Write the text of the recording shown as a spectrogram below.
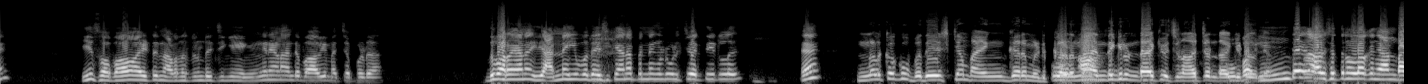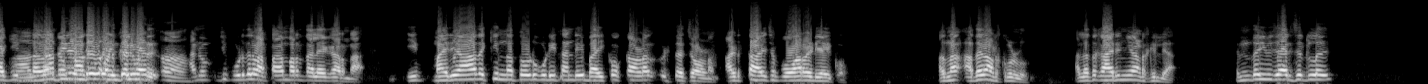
ഈ സ്വഭാവമായിട്ട് നടന്നിട്ടുണ്ട് വെച്ചെങ്കിൽ എങ്ങനെയാണ് അന്റെ ഭാവി മെച്ചപ്പെടുക? ഇത് പറയാനാ ഈ അന്നെ ഈ ഉപദേശിക്കാനാ പിന്നെ ഇങ്ങോട്ട് വിളിച്ചു വരുത്തിയിട്ടുള്ളത്? ഏഹ് നിങ്ങൾക്കൊക്കെ ഉപദേശിക്കാൻ ഭയങ്കര മിടുക്കാണ്. എന്തെങ്കിലും ഉണ്ടാക്കി വെച്ചോ? ആറ്റം ഉണ്ടാക്കിയിട്ടില്ല നിന്റെ ആവശ്യത്തിനുള്ളതൊക്കെ ഞാൻ ഉണ്ടാക്കിയിട്ടുണ്ട്. എന്റെ കൂടുതൽ വർത്താൻ പറഞ്ഞ തലേക്കാരണ്ട ഈ മര്യാദയ്ക്ക് ഇന്നത്തോട് കൂടി തന്റെ ഈ ബൈക്കൊക്കെ അവിടെ എടുത്ത് വെച്ചോളണം. അടുത്ത ആഴ്ച പോവാൻ റെഡി ആയിക്കോ. അത് അതേ നടക്കുള്ളൂ. അല്ലാത്ത കാര്യം ഇനി നടക്കില്ല. എന്താ ഈ വിചാരിച്ചിട്ടുള്ളത്?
